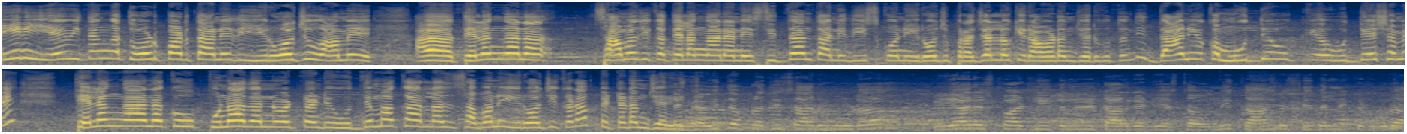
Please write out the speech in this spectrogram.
నేను ఏ విధంగా తోడ్పడతా అనేది ఈరోజు ఆమె తెలంగాణ సామాజిక తెలంగాణ అనే సిద్ధాంతాన్ని తీసుకొని ఈరోజు ప్రజల్లోకి రావడం జరుగుతుంది. దాని యొక్క ముద్ద ఉద్దేశమే తెలంగాణకు పునాది అన్నటువంటి ఉద్యమకారుల సభను ఈరోజు ఇక్కడ పెట్టడం జరిగింది. కవిత ప్రతిసారి కూడా బీఆర్ఎస్ పార్టీ నేతలని టార్గెట్ చేస్తూ ఉంది. కాంగ్రెస్ నేతలను ఎక్కడ కూడా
